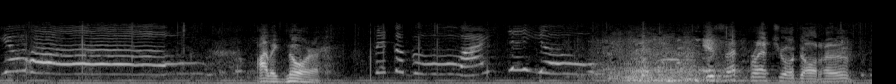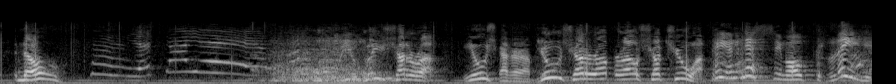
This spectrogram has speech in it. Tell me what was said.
Yoo-hoo! I'll ignore her. Peekaboo, I see you. Is that brat your daughter? No, Hmm, yes, I Will you shut her up? you shut her up. You shut her up or I'll shut you up. Pianissimo, please.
